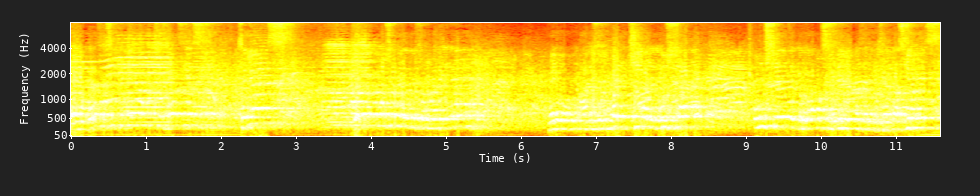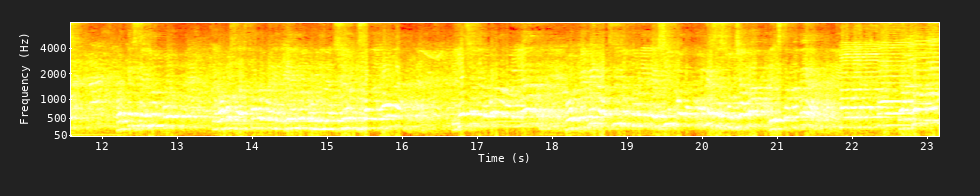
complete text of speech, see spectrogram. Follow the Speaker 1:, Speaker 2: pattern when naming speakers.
Speaker 1: Gracias. Señores, de nuestro material, pero a nuestro padre Chiva le gusta un set que tocamos en vivo en nuestras presentaciones, porque este grupo que vamos a estar homenajeando a continuación está de moda. Y yo sé que lo van a bailar, porque en 1995 la cumbia se escuchaba de esta manera. ¿De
